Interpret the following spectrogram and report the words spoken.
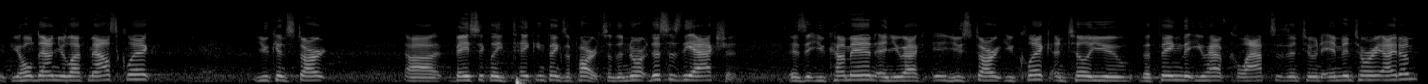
if you hold down your left mouse click, you can start uh, basically taking things apart. So the this is the action, is that you come in and you act, you start, you click until you the thing that you have collapses into an inventory item,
